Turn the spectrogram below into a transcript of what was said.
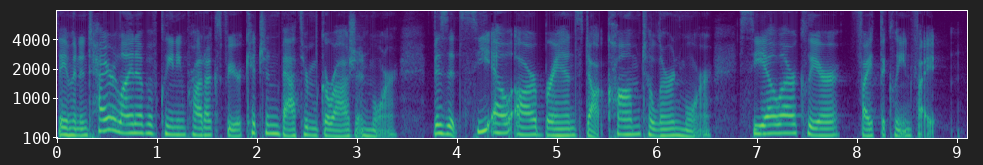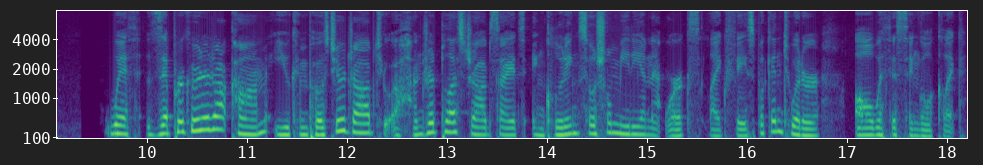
They have an entire lineup of cleaning products for your kitchen, bathroom, garage, and more. Visit CLRbrands.com to learn more. CLR Clear, fight the clean fight. With ziprecruiter.com, you can post your job to 100 plus job sites, including social media networks like Facebook and Twitter, all with a single click.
